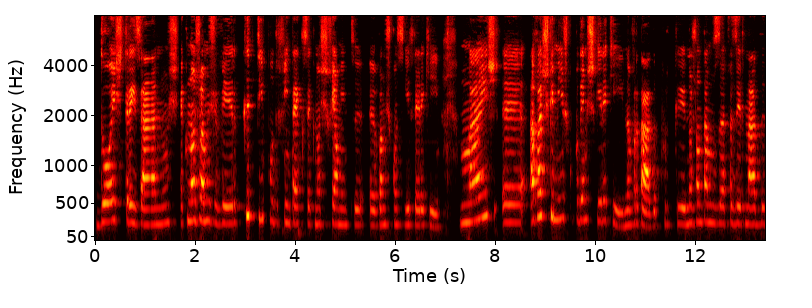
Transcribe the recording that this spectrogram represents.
dois, três anos é que nós vamos ver que tipo de fintechs é que nós realmente uh, vamos conseguir ter aqui. Mas uh, há vários caminhos que podemos seguir aqui, na verdade, porque nós não estamos a fazer nada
